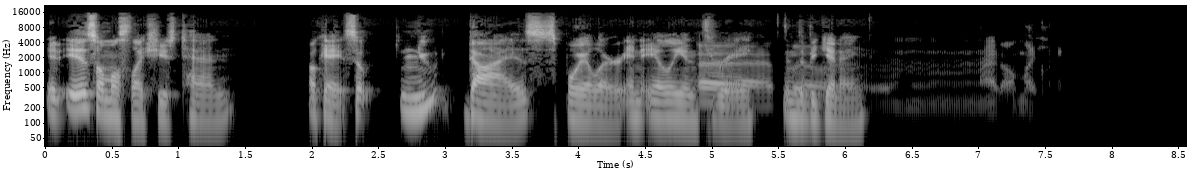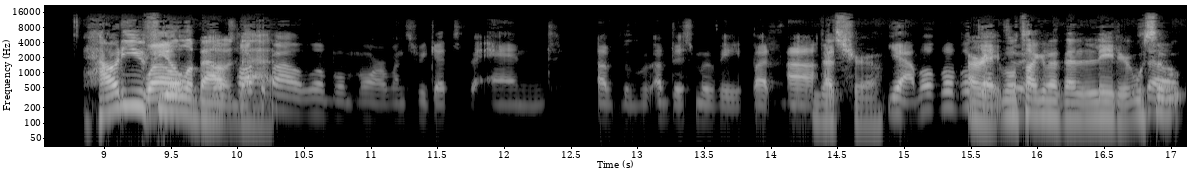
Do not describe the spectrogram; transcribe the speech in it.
It is almost like she's ten. Okay, so Newt dies. Spoiler in Alien Three Uh, in the uh, beginning. I don't like. it. How do you well, feel about we'll talk that? about a little bit more once we get to the end of the of this movie. But uh, That's true. yeah, we'll, we'll, we'll All right, we'll it. talk about that later. So, So-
